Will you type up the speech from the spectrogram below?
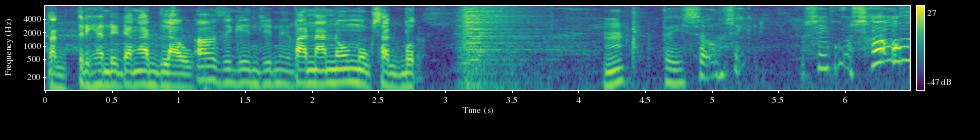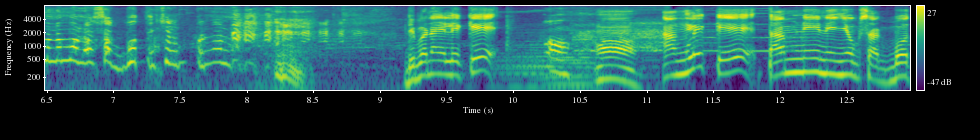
tag 300 ang adlaw, Ah sige engineer. pananumog sagbot. Hmm? Tay sa si si sao man naman ang sagbot ni siya panan. Di ba na iliki? Oh, Oh, ang liki, tamni ninyog sagbot.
